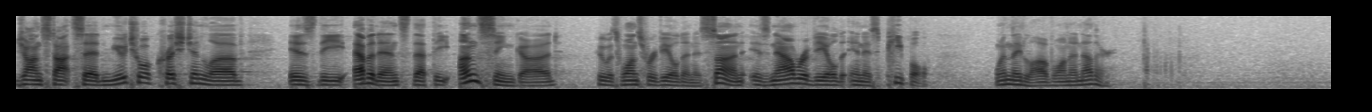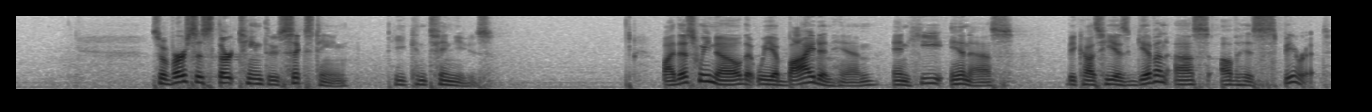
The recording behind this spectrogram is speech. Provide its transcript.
John Stott said, Mutual Christian love is the evidence that the unseen God, who was once revealed in his Son, is now revealed in his people when they love one another. So, verses 13 through 16, he continues By this we know that we abide in him, and he in us, because he has given us of his Spirit.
